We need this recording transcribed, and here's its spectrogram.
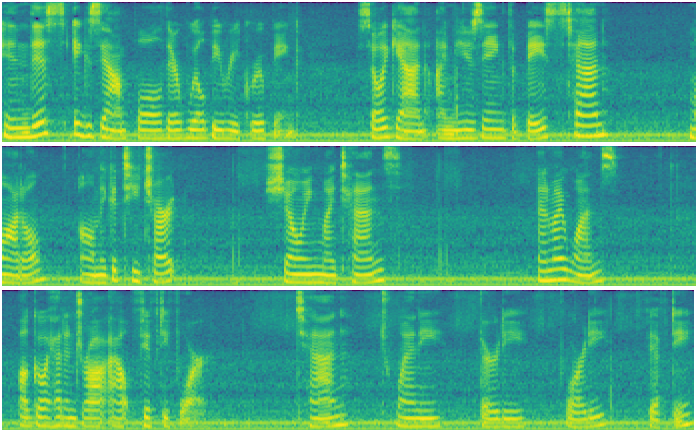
In this example, there will be regrouping. So again, I'm using the base 10 model. I'll make a T-chart showing my tens and my ones. I'll go ahead and draw out 54. 10, 20, 30, 40, 50.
